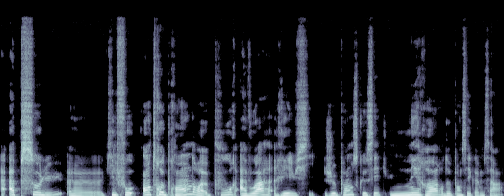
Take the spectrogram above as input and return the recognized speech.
absolu euh, qu'il faut entreprendre pour avoir réussi. Je pense que c'est une erreur de penser comme ça.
